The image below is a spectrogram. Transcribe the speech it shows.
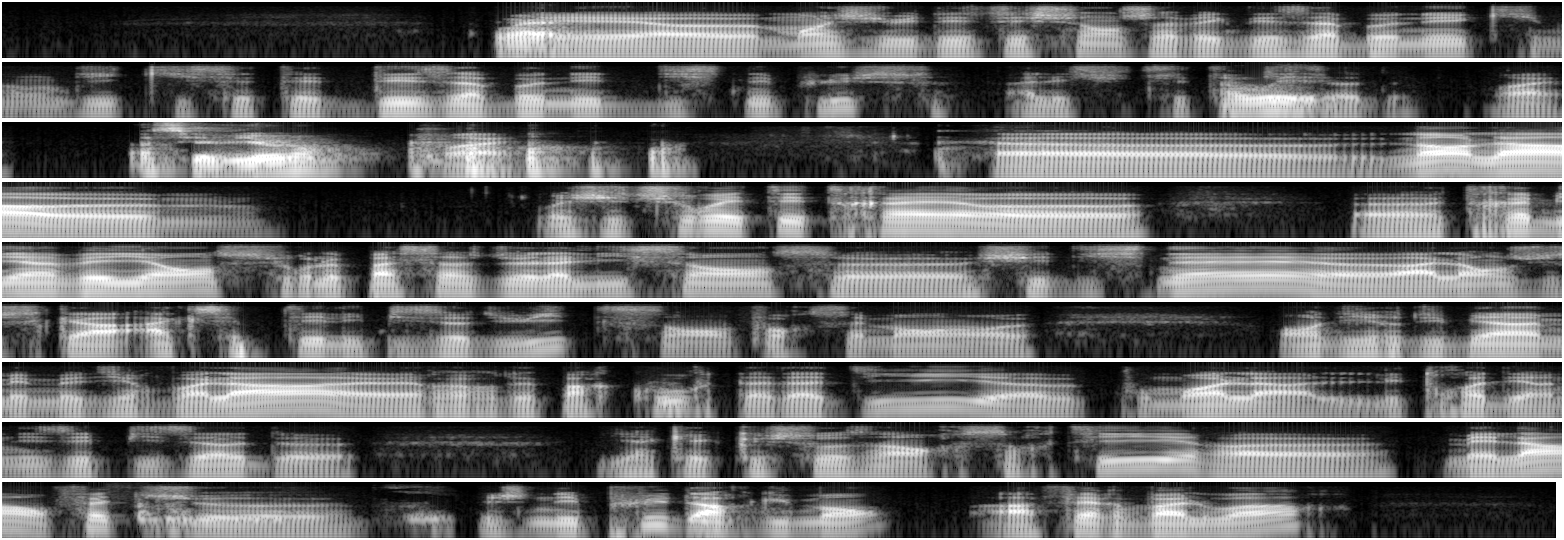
Ouais. Et euh, moi, j'ai eu des échanges avec des abonnés qui m'ont dit qu'ils s'étaient désabonnés de Disney+ à l'issue de cet Ah oui. épisode. Ouais, Ah, c'est violent. ouais. Euh, non, là, euh, moi, j'ai toujours été très, euh, euh, très bienveillant sur le passage de la licence euh, chez Disney, euh, allant jusqu'à accepter l'épisode 8 sans forcément euh, en dire du bien, mais me dire voilà, erreur de parcours, t'as dit. Euh, pour moi, là, les trois derniers épisodes, euh, il y a quelque chose à en ressortir. euh, mais là, en fait, je, je n'ai plus d'arguments à faire valoir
